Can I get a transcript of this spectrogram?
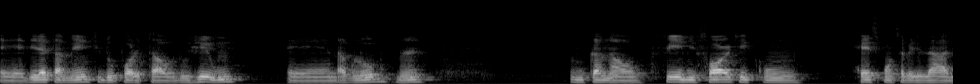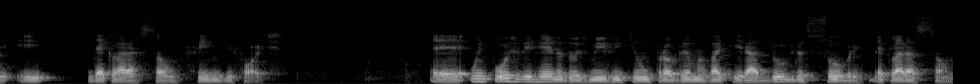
É, diretamente do portal do G1 é, da Globo, né? um canal firme e forte com responsabilidade e declaração firmes e fortes. É, o Imposto de Renda 2021 programa vai tirar dúvidas sobre declaração.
